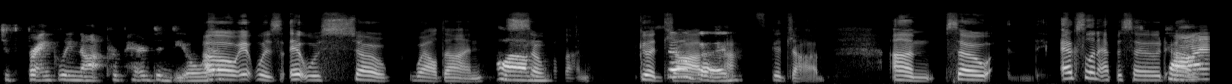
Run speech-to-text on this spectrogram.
just frankly not prepared to deal with. Oh, it was it was so well done. Um, so well done. Good so job. good. guys. Good job. Um, so excellent episode. Um,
